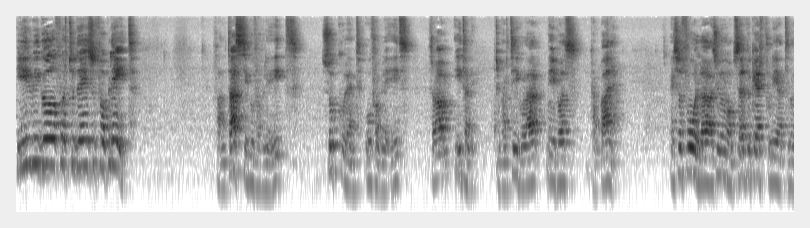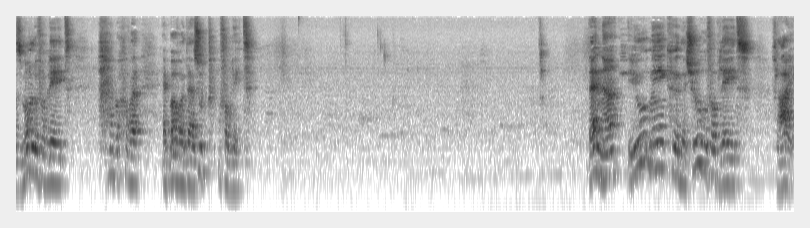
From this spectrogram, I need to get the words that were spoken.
Here we go for today's UFO plate. Fantastic UFO plates, succulent UFO plates from Italy, in particular Naples, Campania. First of all, as you know, observe carefully at the small UFO plate above, above the soup UFO plate. Then uh, you make the UFO plates fly.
